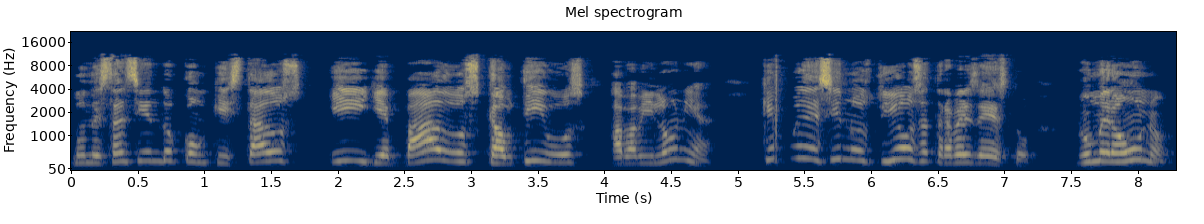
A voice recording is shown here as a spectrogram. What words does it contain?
donde están siendo conquistados y llevados cautivos a Babilonia? ¿Qué puede decirnos Dios a través de esto? Número uno,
